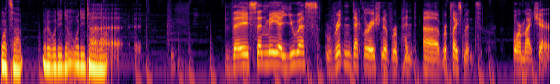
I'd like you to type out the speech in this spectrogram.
What's up? What are, what are you doing? What are you talking about? uh, they send me a U.S. written declaration of repent uh, replacement for my chair,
